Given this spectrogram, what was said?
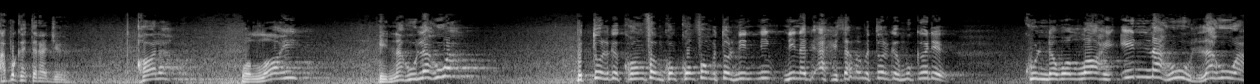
Apa kata raja? Qala wallahi innahu lahwa betul ke confirm confirm betul ni ni, ni nabi akhir zaman betul ke muka dia Kulna wallahi innahu lahuwa.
